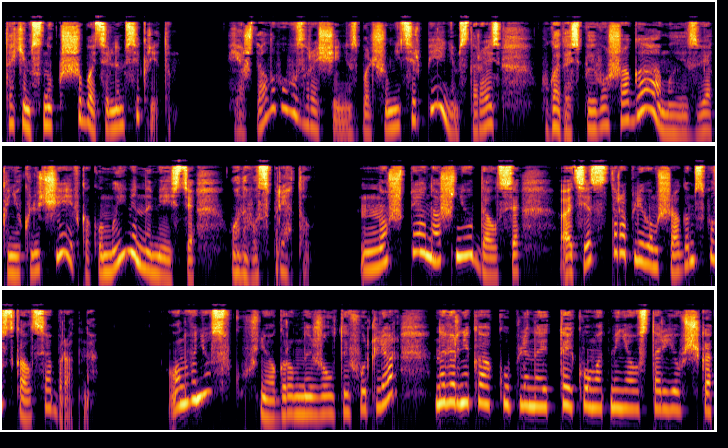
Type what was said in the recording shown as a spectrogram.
таким сногсшибательным секретом. Я ждал его возвращения с большим нетерпением, стараясь угадать по его шагам и звяканью ключей, в каком именно месте он его спрятал. Но шпионаж не удался. Отец торопливым шагом спускался обратно. Он внес в кухню огромный желтый футляр, наверняка купленный тайком от меня у старьевщика.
